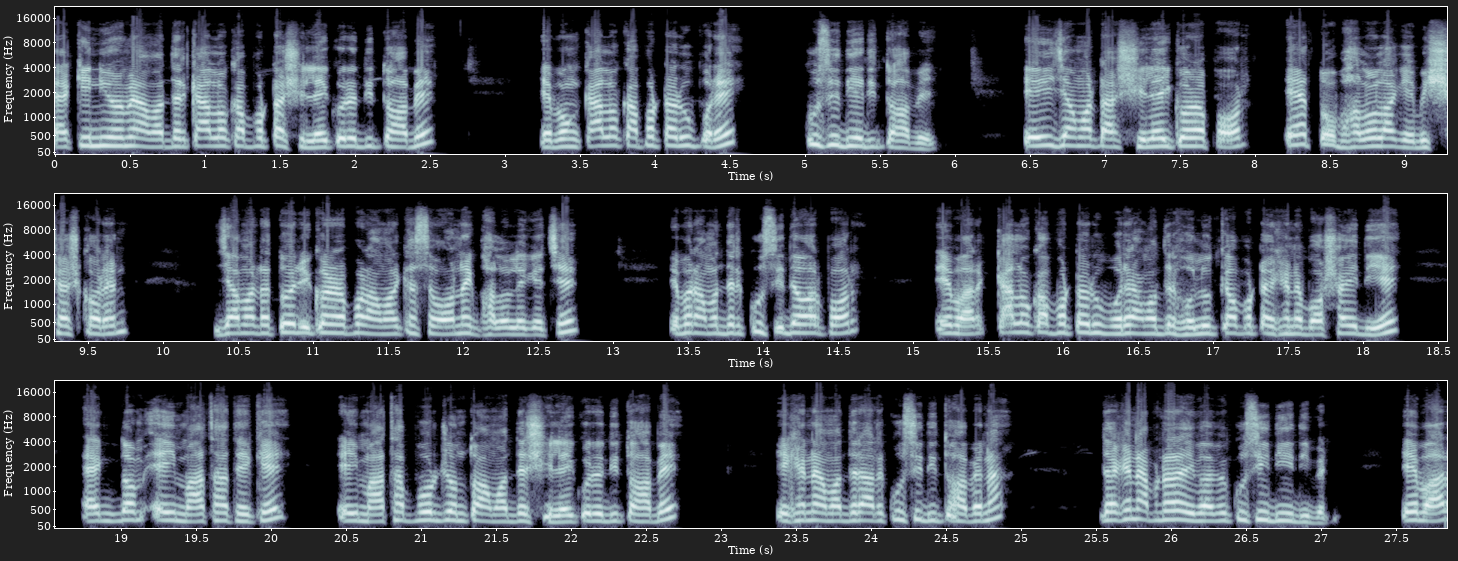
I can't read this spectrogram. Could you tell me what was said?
একই নিয়মে আমাদের কালো কাপড়টা সেলাই করে দিতে হবে এবং কালো কাপড়টার উপরে কুচি দিয়ে দিতে হবে। এই জামাটা সেলাই করার পর এত ভালো লাগে, বিশ্বাস করেন। জামাটা তৈরি করার পর আমার কাছে অনেক ভালো লেগেছে। এবার আমাদের কুচি দেওয়ার পর এবার কালো কাপড়টার উপরে আমাদের হলুদ কাপড়টা এখানে বসাই দিয়ে একদম এই মাথা থেকে এই মাথা পর্যন্ত আমাদের সেলাই করে দিতে হবে। এখানে আমাদের আর কুচি দিতে হবে না। দেখেন আপনারা এইভাবে কুচি দিয়ে দিবেন। এবার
